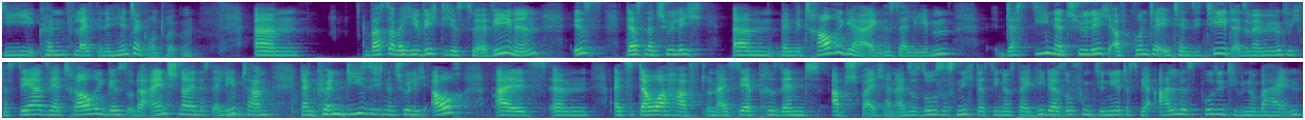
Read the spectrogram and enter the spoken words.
die können vielleicht in den Hintergrund rücken. Ähm, was aber hier wichtig ist zu erwähnen, ist, dass natürlich, ähm, wenn wir traurige Ereignisse erleben, dass die natürlich aufgrund der Intensität, also wenn wir wirklich was sehr, sehr Trauriges oder Einschneidendes erlebt haben, dann können die sich natürlich auch als, ähm, als dauerhaft und als sehr präsent abspeichern. Also so ist es nicht, dass die Nostalgie da so funktioniert, dass wir alles Positive nur behalten,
